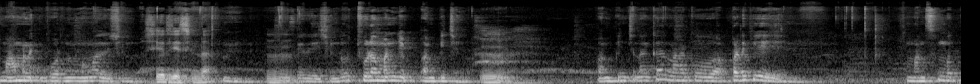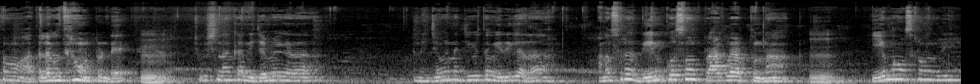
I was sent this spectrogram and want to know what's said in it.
మా అమ్మని గోడ మామ చూసిండు షేర్ మ్మ్. షేర్ చేసిండు. చూడమని చెప్పి పంపించిండు. పంపించినాక నాకు అప్పటికి మనసు మొత్తం అతలగుతూ ఉంటుండే. చూసినాక నిజమే కదా. నిజమైన జీవితం ఇది కదా. అనవసరం దేనికోసం ప్రాకులాడుతున్నా? మ్మ్. ఏం అవసరం ఉంది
